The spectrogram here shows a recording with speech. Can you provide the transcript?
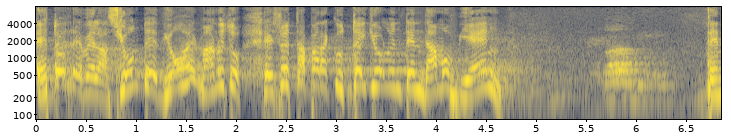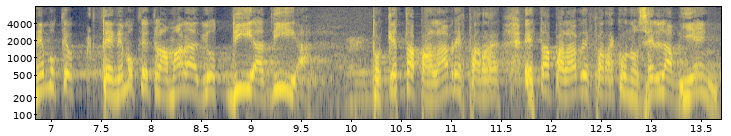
Esto es revelación de Dios, hermano. Eso, eso está para que usted y yo lo entendamos bien. Tenemos que, tenemos que clamar a Dios día a día. Porque esta palabra es para, esta palabra para conocerla bien.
